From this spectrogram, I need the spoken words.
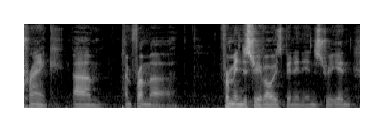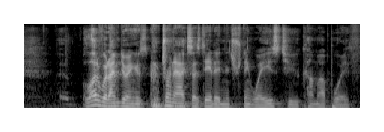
crank. Um, I'm from uh, from industry. I've always been in industry, and a lot of what I'm doing is trying to access data in interesting ways to come up with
